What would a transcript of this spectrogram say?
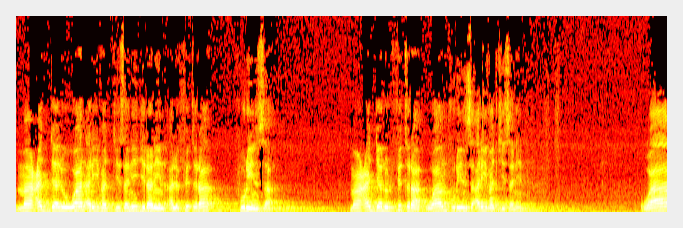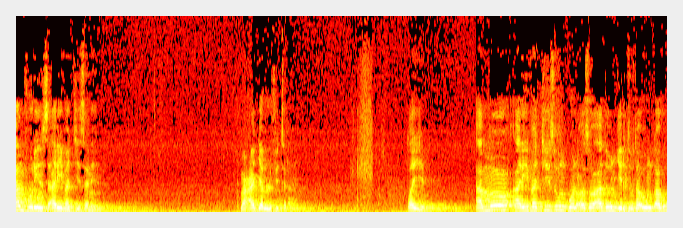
ما عجلوا وان أريفتشيسني جرانين الفطرة فرينسا ما عجلوا الفطرة وان فرينسا أريفتشيسنين فرينسا أريفتشيسنين ما عجلوا الفطرة طيب ammoo ariifachiisuun kun osoo aduun jirtu ta'uun qabu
